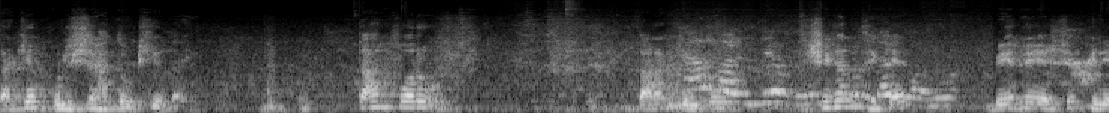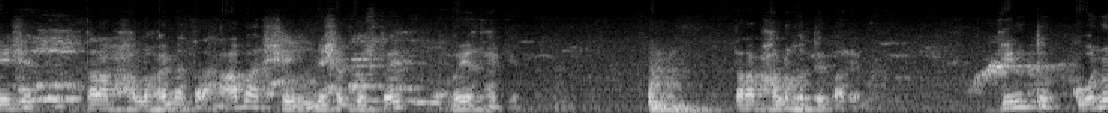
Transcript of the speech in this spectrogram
তাকে পুলিশের হাতে উঠিয়ে দেয়। তারপরেও তারা কিন্তু সেখান থেকে বের হয়ে এসে ফিরে এসে তারা ভালো হয় না, তারা আবার সেই নেশাগ্রস্ত হয়ে থাকে। তারা ভালো হতে পারে না। কিন্তু কোনো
